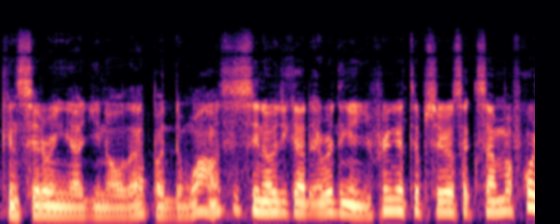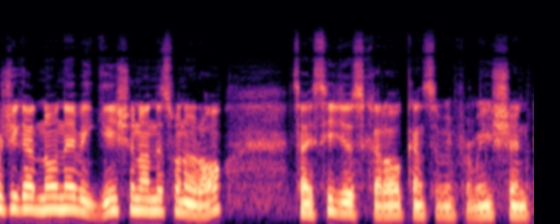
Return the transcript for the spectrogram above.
considering that you know that. But wow, this is you know you got everything at your fingertips. Sirius XM. Of course, you got no navigation on this one at all. So I see you just got all kinds of information.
